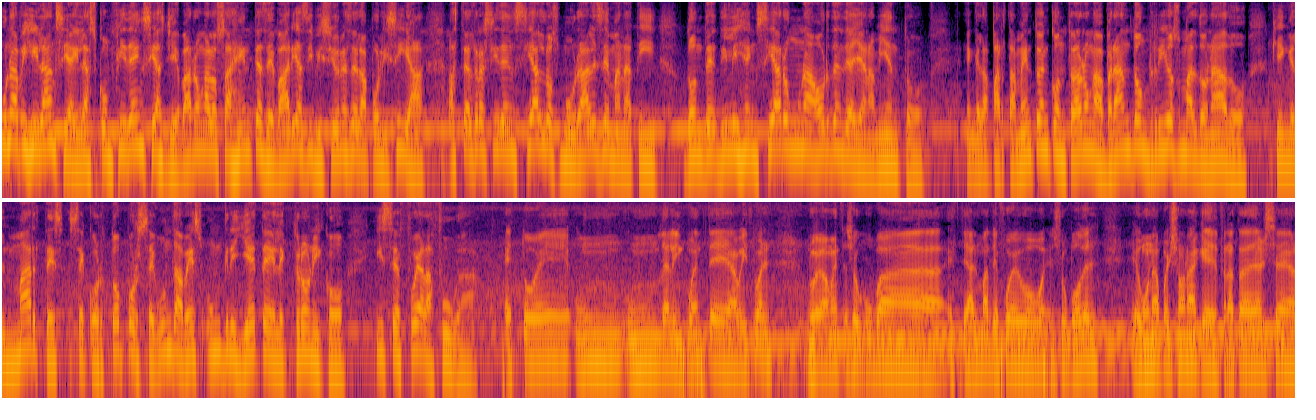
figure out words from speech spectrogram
Una vigilancia y las confidencias llevaron a los agentes de varias divisiones de la policía hasta el residencial Los Murales de Manatí, donde diligenciaron una orden de allanamiento. En el apartamento encontraron a Brandon Ríos Maldonado, quien el martes se cortó por segunda vez un grillete electrónico y se fue a la fuga. Esto es un, delincuente habitual. Nuevamente se ocupa este, armas de fuego en su poder. Es una persona que trata de darse a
